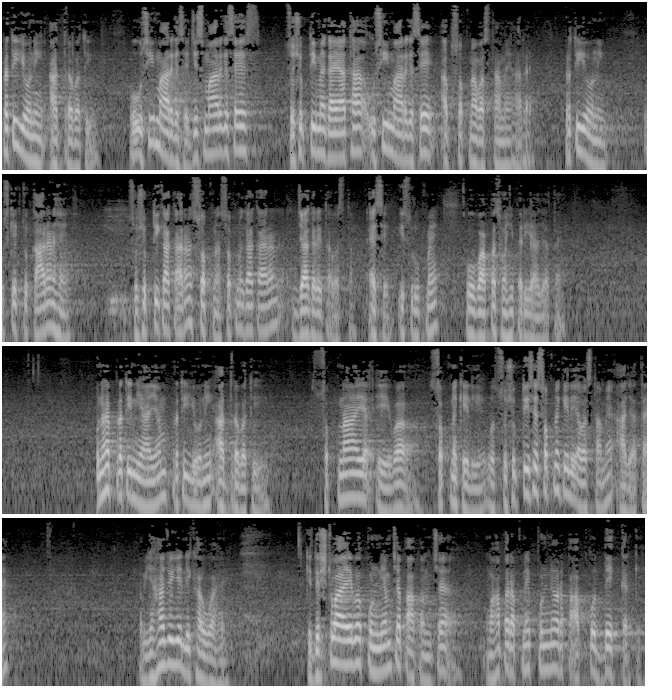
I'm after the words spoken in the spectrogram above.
प्रतियोनि आद्रवती। वो उसी मार्ग से, जिस मार्ग से सुषुप्ति में गया था, उसी मार्ग से अब स्वप्नावस्था में आ रहा है। प्रतियोनि, उसके जो कारण है, सुषुप्ति का कारण स्वप्न स्वप्न का कारण जागृत अवस्था ऐसे, इस रूप में वो वापस वहीं पर ही आ जाता है। पुनः प्रति न्यायम प्रति योनि आद्रवती। स्वप्नाय एव, स्वप्न के लिए, वो सुषुप्ति से स्वप्न के लिए अवस्था में आ जाता है। अब यहाँ जो ये लिखा हुआ है कि दृष्टवा एव पुण्यम च पापम च। वहाँ पर अपने पुण्य और पाप को देख करके।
